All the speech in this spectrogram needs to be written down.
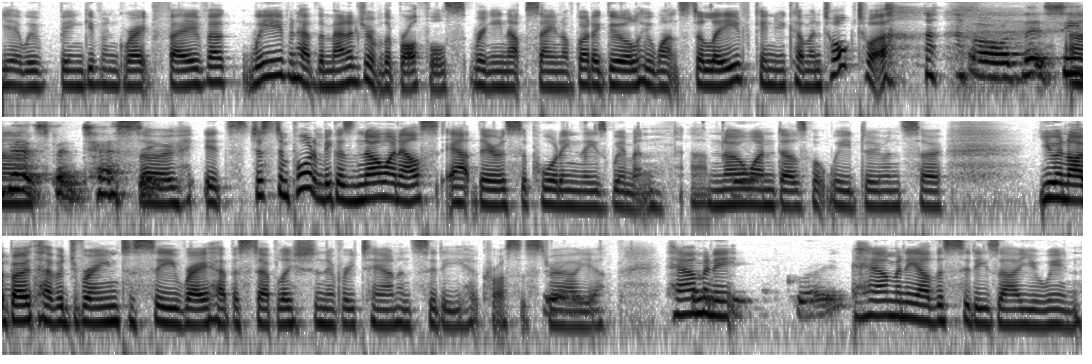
yeah, we've been given great favour. We even have the manager of the brothels ringing up saying, I've got a girl who wants to leave. Can you come and talk to her? oh, that, see, um, that's fantastic. So it's just important because no one else out there is supporting these women. Um, no yeah. one does what we do. And so you and I both have a dream to see Rahab established in every town and city across Australia. Yeah. How many? How many other cities are you in?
